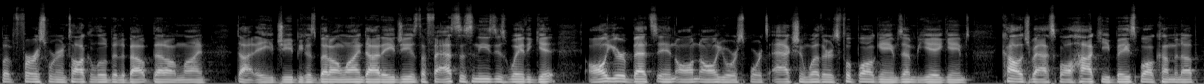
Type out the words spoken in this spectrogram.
But first, we're going to talk a little bit about betonline.ag because betonline.ag is the fastest and easiest way to get all your bets in on all your sports action, whether it's football games, NBA games, college basketball, hockey, baseball coming up.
